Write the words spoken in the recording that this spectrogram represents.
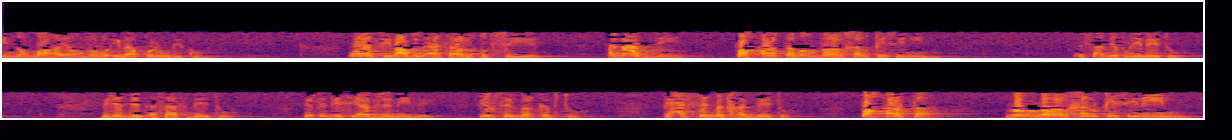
إن الله ينظر إلى قلوبكم. ورد في بعض الآثار القدسية أن عبدي طهرت منظر الخلق سنين. الإنسان يطلي بيته بجدد أساس بيته يرتدي ثياب جميلة يغسل مركبته يحسن مدخل بيته. طهرت منظر الخلق سنين.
